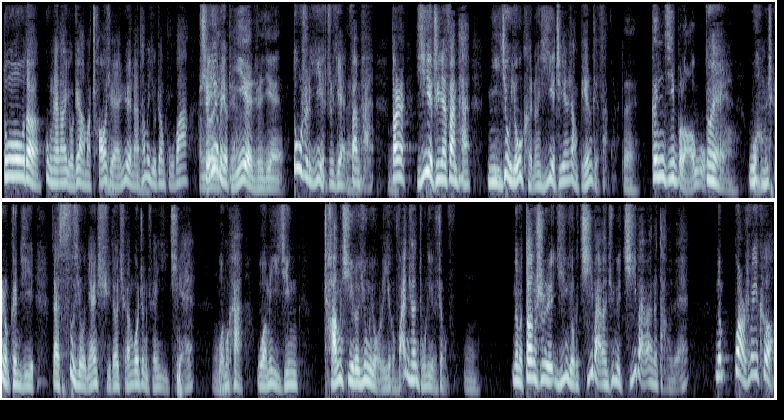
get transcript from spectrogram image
东欧的共产党有这样吗？朝鲜、越南他们有这样，古巴谁也没有这样。一夜之间都是一夜之间翻盘。当然，一夜之间翻盘，你就有可能一夜之间让别人给翻过来。对，根基不牢固。对我们这种根基，在四九年取得全国政权以前，我们看我们已经长期的拥有了一个完全独立的政府。嗯，那么当时已经有了几百万军队、几百万的党员。那布尔什维克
